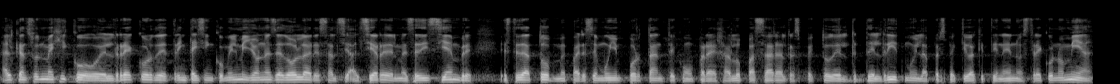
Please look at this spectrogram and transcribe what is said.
alcanzó en México el récord de 35 mil millones de dólares al, cierre del mes de diciembre. Este dato me parece muy importante como para dejarlo pasar al respecto del, del ritmo y la perspectiva que tiene nuestra economía.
